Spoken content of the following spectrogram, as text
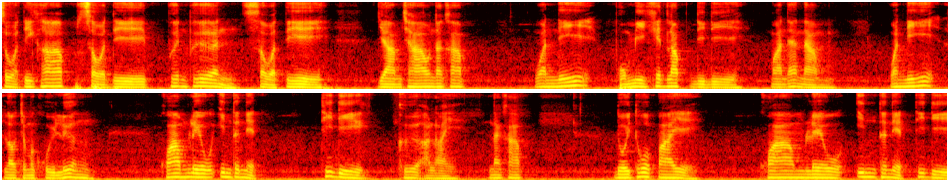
สวัสดีครับ สวัสดีเพื่อนเพื่อนๆสวัสดี ยามเช้านะครับ วันนี้ผมมีเคล็ดลับดีๆ มาแนะนำวันนี้เราจะมาคุยเรื่อง ความเร็วอินเทอร์เน็ตที่ดีคืออะไรนะครับ โดยทั่วไป ความเร็วอินเทอร์เน็ตที่ดี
